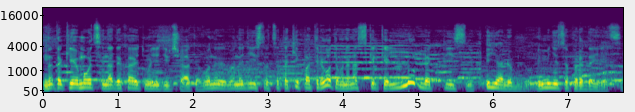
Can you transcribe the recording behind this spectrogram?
На такі емоції надихають мої дівчата. Вони, вони дійсно це такі патріоти, вони наскільки люблять пісню. І я люблю, і мені це передається.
